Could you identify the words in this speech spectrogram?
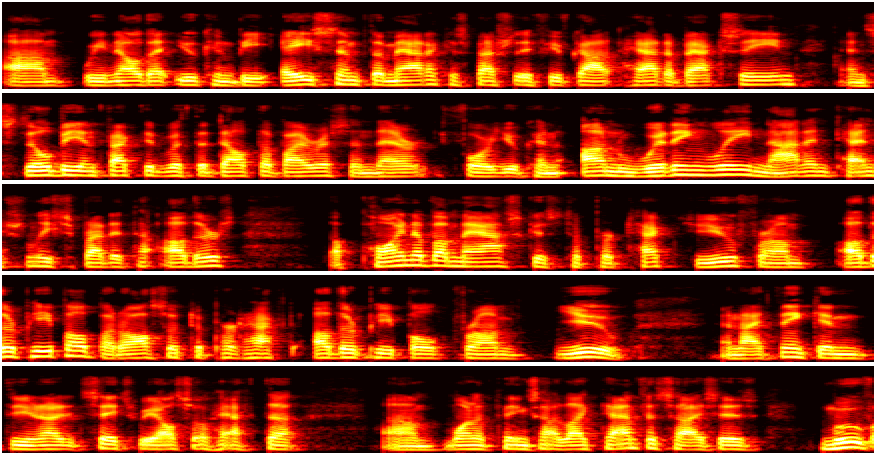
Um, we know that you can be asymptomatic, especially if you've got had a vaccine, and still be infected with the Delta virus, and therefore you can unwittingly, not intentionally, spread it to others. The point of a mask is to protect you from other people, but also to protect other people from you. And I think in the United States, we also have to, um, one of the things I like to emphasize is move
